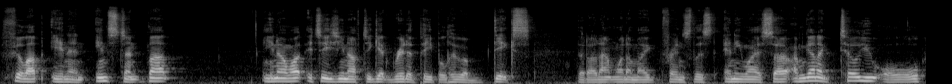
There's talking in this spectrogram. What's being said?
fill up in an instant. But you know what? It's easy enough to get rid of people who are dicks that I don't want to make friends list anyway. So I'm going to tell you all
